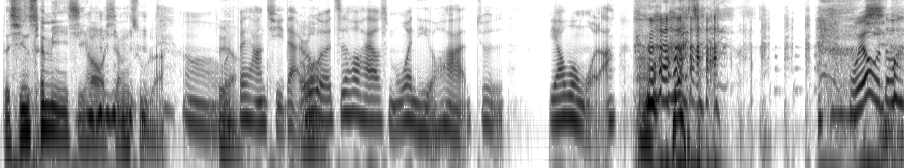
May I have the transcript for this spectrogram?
的新生命一起好好相处啦。嗯，对啊我非常期待。如果之后还有什么问题的话，就是不要问我啦。啊 我又都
